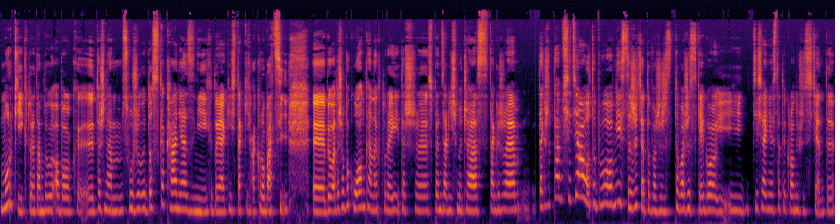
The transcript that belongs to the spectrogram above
Murki, które tam były obok, y, też nam służyły do skakania z nich, do jakichś takich akrobacji. Y, była też obok łąka, na której też y, spędzaliśmy czas, także, także tam się działo. To było miejsce życia towarzys towarzyskiego i, i dzisiaj niestety klon już jest ścięty.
